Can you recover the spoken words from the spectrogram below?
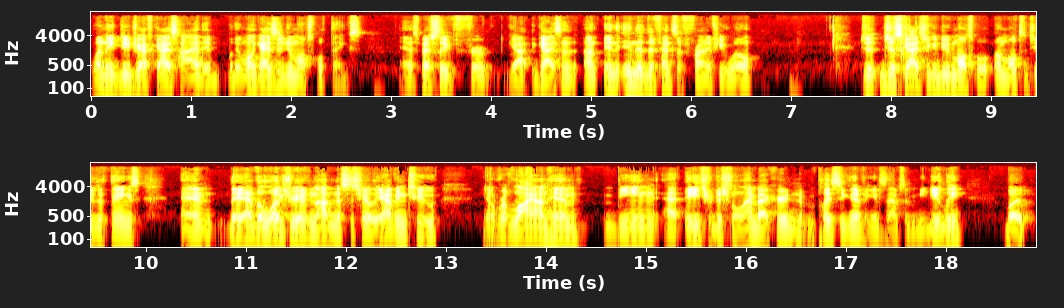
when they do draft guys high, they, they want guys to do multiple things. And especially for guys in, um, in, in the defensive front, if you will, just, just guys who can do multiple a multitude of things, and they have the luxury of not necessarily having to, you know, rely on him being a traditional linebacker and play significant snaps immediately. But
